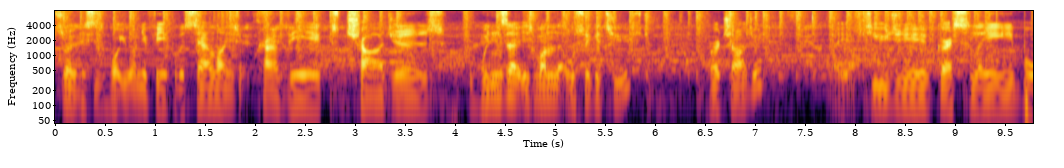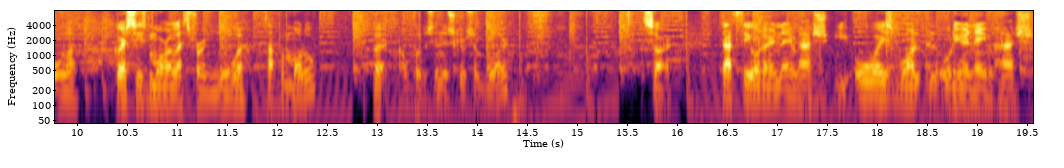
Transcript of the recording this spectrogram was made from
So this is what you want your vehicle to sound like, kind of VX, chargers. Windsor is one that also gets used for a charger. So you got Fugitive, Gresley, Baller. Gresley is more or less for a newer type of model, but I'll put this in the description below. So, that's the audio name hash. You always want an audio name hash.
